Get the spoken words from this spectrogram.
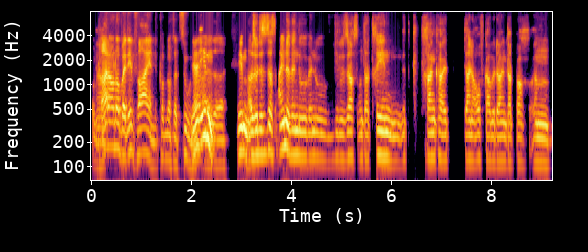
Und ja. gerade auch noch bei dem Verein, kommt noch dazu. Ne? Ja, eben. Also, eben. Also das ist das eine, wenn du, wenn du, wie du sagst, unter Tränen mit Krankheit deine Aufgabe da in Gladbach ähm,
